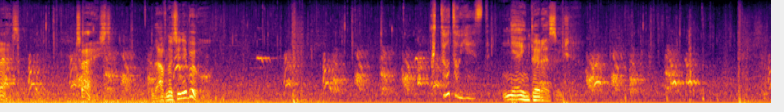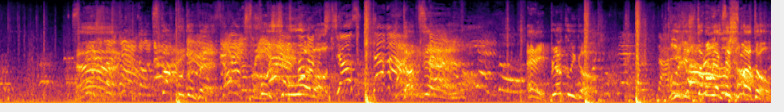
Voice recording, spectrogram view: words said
Tess. Cześć. Dawno cię nie było. Kto to jest? Nie interesuj się. Puść mu łomot! Dobrze! Ej, blokuj go! Jedzie z tobą jak ze szmatą!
